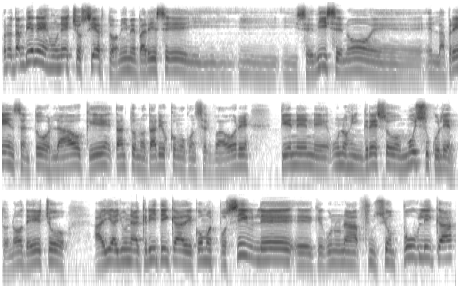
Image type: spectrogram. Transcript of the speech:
Bueno, también es un hecho cierto, a mí me parece, y, se dice ¿no? Eh, en la prensa, en todos lados, que tanto notarios como conservadores tienen eh, unos ingresos muy suculentos. ¿no? De hecho, ahí hay una crítica de cómo es posible eh, que con una función pública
